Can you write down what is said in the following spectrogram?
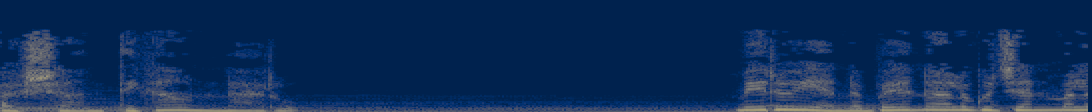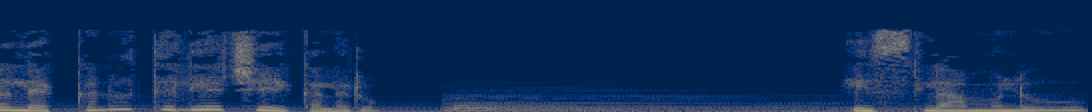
అశాంతిగా ఉన్నారు. మీరు ఎనభై నాలుగు జన్మల లెక్కను తెలియచేయగలరు. ఇస్లాములు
